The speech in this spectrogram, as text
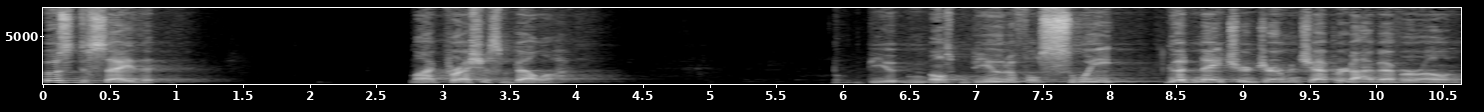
who's to say that my precious Bella be- most beautiful, sweet, good-natured German Shepherd I've ever owned.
